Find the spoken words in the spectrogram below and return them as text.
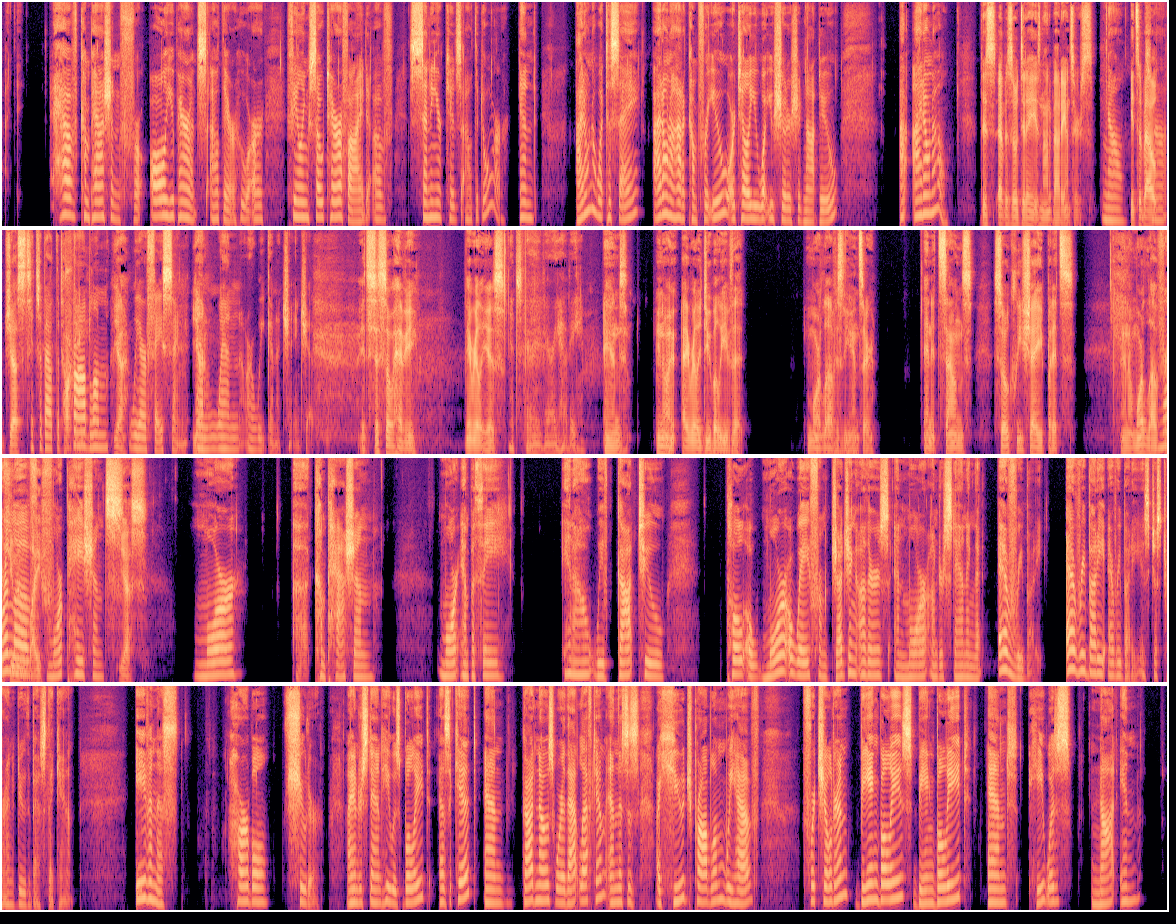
have compassion for all you parents out there who are feeling so terrified of sending your kids out the door. And I don't know what to say. I don't know how to comfort you or tell you what you should or should not do. I, I don't know. This episode today is not about answers. No, It's about not. just it's about the Talking. problem yeah. we are facing Yeah. and when are we going to change it? It's just so heavy. It really is. It's very, very heavy. And, you know, I, I really do believe that more love is the answer. And it sounds so cliche, but it's, you know, more love more for human love, life. more patience, yes. more uh, compassion, more empathy. You know, we've got to pull a, more away from judging others and more understanding that everybody, everybody, everybody is just trying to do the best they can. Even this horrible shooter. I understand he was bullied as a kid and God knows where that left him. And this is a huge problem we have for children being bullies, being bullied. And he was not in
